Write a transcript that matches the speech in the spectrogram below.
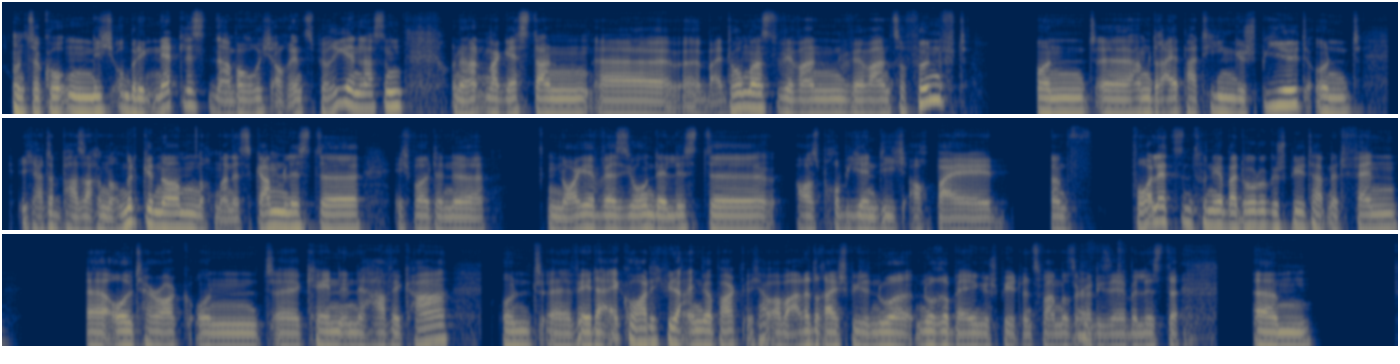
und zu gucken, nicht unbedingt Netlisten, aber ruhig auch inspirieren lassen. Und dann hatten wir gestern äh, bei Thomas, wir waren, wir waren zu fünft und äh, haben drei Partien gespielt und ich hatte ein paar Sachen noch mitgenommen, noch mal eine Scum-Liste. Ich wollte eine neue Version der Liste ausprobieren, die ich auch bei beim vorletzten Turnier bei Dodo gespielt habe mit Fan, äh, Old Tarok und äh, Kane in der HWK. Und äh, Vader Echo hatte ich wieder eingepackt. Ich habe aber alle drei Spiele nur, nur Rebellen gespielt und zwar immer sogar dieselbe Liste. Ähm,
